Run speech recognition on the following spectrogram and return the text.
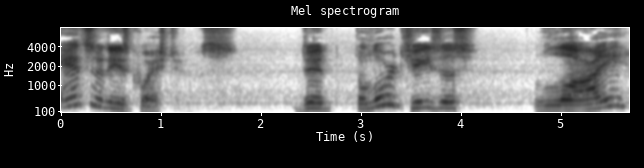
answer these questions. Did the Lord Jesus lie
